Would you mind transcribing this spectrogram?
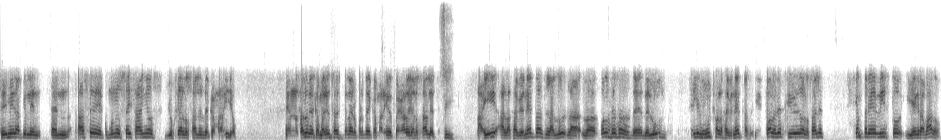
Sí, mira, Piolín, en, hace como unos seis años yo fui a los sales de Camarillo. En los sales de Camarillo, ¿sabes que el aeropuerto de Camarillo pegado ahí a los sales? Sí. Ahí a las avionetas, la luz, la- las bolas esas de, de luz siguen mucho a las avionetas. Y todas las veces que he ido a los sales, siempre he visto y he grabado.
